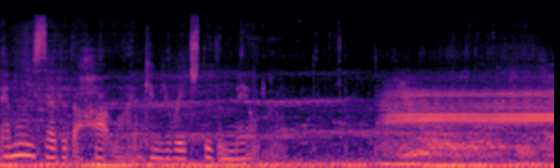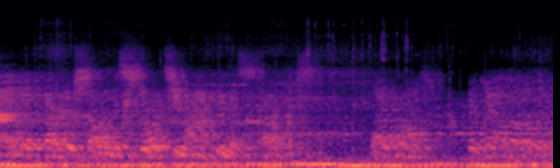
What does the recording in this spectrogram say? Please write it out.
Emily said that the hotline can be reached through the mailroom. Emotionen des Kampfs. Erreicht, genau.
